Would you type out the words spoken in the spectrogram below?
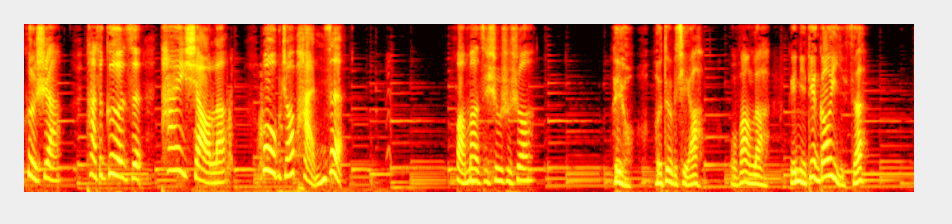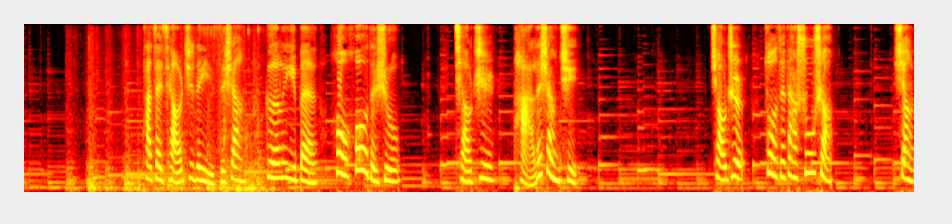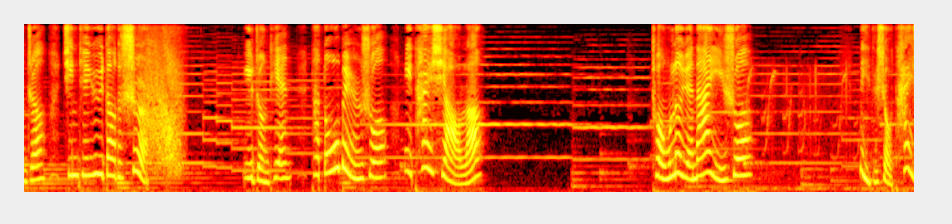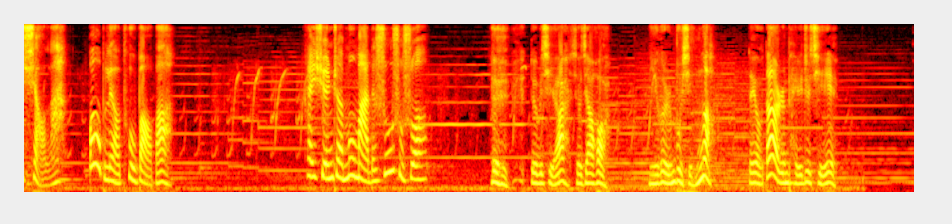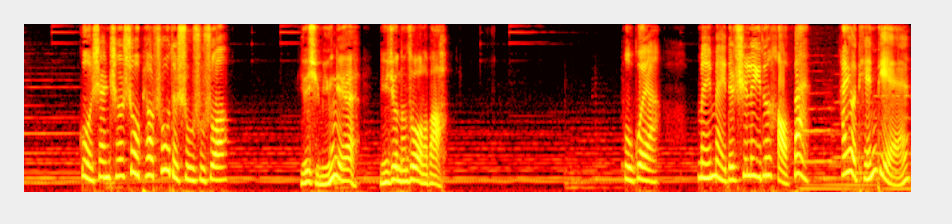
可是啊，他的个子太小了，够不着盘子。黄帽子叔叔说。哎呦，对不起啊，我忘了给你垫高椅子。他在乔治的椅子上搁了一本厚厚的书，乔治爬了上去。乔治坐在大书上，想着今天遇到的事。一整天，他都被人说你太小了。宠物乐园的阿姨说。你的手太小了，抱不了兔宝宝。开旋转木马的叔叔说：“嘿嘿，对不起啊，小家伙，你一个人不行啊，得有大人陪着骑。”过山车售票处的叔叔说：“也许明年你就能坐了吧。”不过呀，美美的吃了一顿好饭，还有甜点，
